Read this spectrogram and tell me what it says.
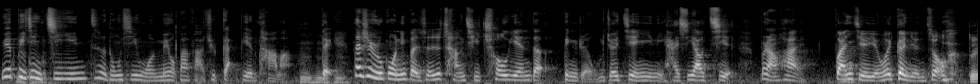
因为毕竟基因这个东西我们没有办法去改变它嘛。对。但是如果你本身是长期抽烟的病人，我们就会建议你还是要戒，不然的话。关节炎会更严重。对，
